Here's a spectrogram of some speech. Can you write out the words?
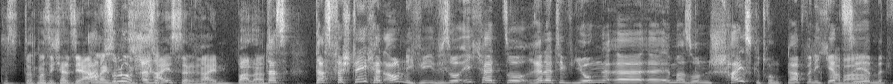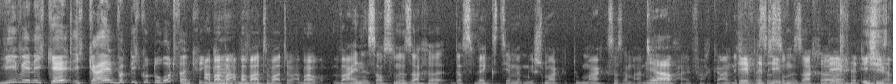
das, dass man sich halt jahrelang so Absolut, diese also- Scheiße reinballert. Das, das verstehe ich halt auch nicht, wie, wieso ich halt so relativ jung äh, äh, immer so einen Scheiß getrunken habe, wenn ich jetzt Aber- sehe, mit wie wenig Geld ich geilen, wirklich guten Rotwein kriege. Aber, aber warte, warte. Aber Wein ist auch so eine Sache, das wächst ja mit dem Geschmack. Du magst das am Anfang Ja. einfach gar nicht. Und Definitiv. Das ist so eine Sache. Definitiv. ich, ja.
